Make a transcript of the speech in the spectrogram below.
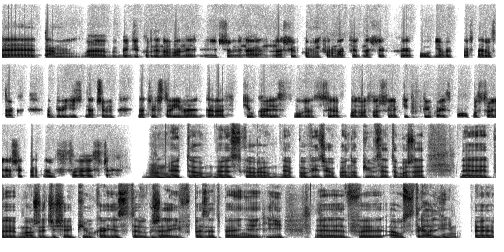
e, tam e, będzie koordynowany. Liczymy na, na szybką informację od naszych e, południowych partnerów, tak aby wiedzieć na czym, na czym stoimy. Teraz piłka jest, mówiąc po łatwości, piłka jest po, po stronie naszych partnerów z Czech. Mm, to e, skoro e, powiedział pan o piłce, to może, e, może dzisiaj piłka jest w grze i w PZPN i w Australii. E,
